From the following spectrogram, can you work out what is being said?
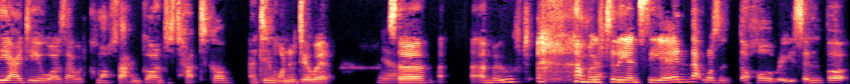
the idea was I would come off that and go on to tactical. I didn't want to do it. Yeah. So I moved. I moved yeah. to the NCA, and that wasn't the whole reason, but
